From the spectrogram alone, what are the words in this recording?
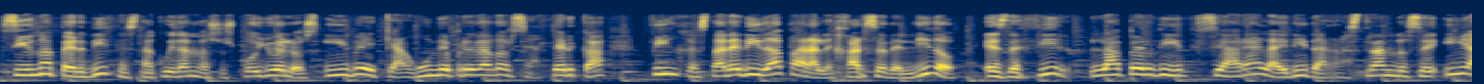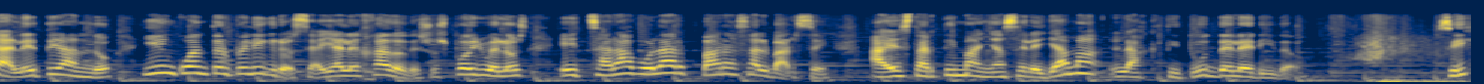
Si una perdiz está cuidando a sus polluelos y ve que algún depredador se acerca, finge estar herida para alejarse del nido. Es decir, la perdiz se hará la herida arrastrándose y aleteando y en cuanto el peligro se haya alejado de sus polluelos, echará a volar para salvarse. A esta artimaña se le llama la actitud del herido. Sí,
